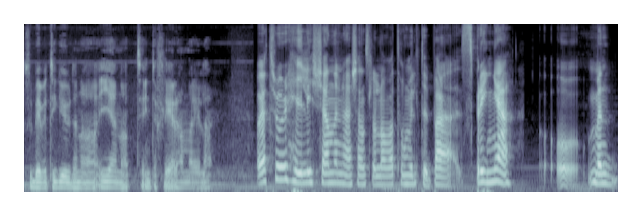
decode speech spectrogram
Så ber vi till gudarna igen att inte fler hamnar illa. Och jag tror Hailey känner den här känslan av att hon vill typ bara springa. Och, men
